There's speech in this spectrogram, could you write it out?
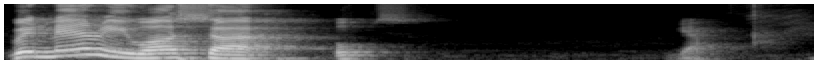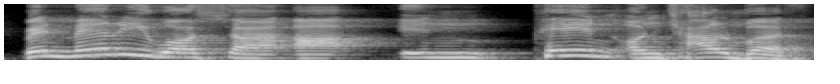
when Mary was, uh, oops, yeah, when Mary was uh, uh, in pain on childbirth,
